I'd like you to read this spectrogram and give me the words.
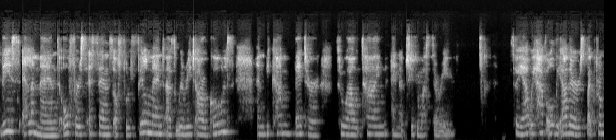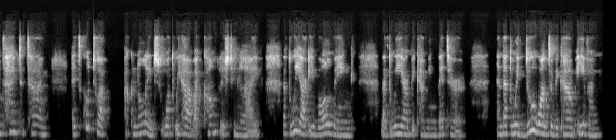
This element offers a sense of fulfillment as we reach our goals and become better throughout time and achieve mastery. So, yeah, we have all the others, but from time to time, it's good to acknowledge what we have accomplished in life, that we are evolving, that we are becoming better, and that we do want to become even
